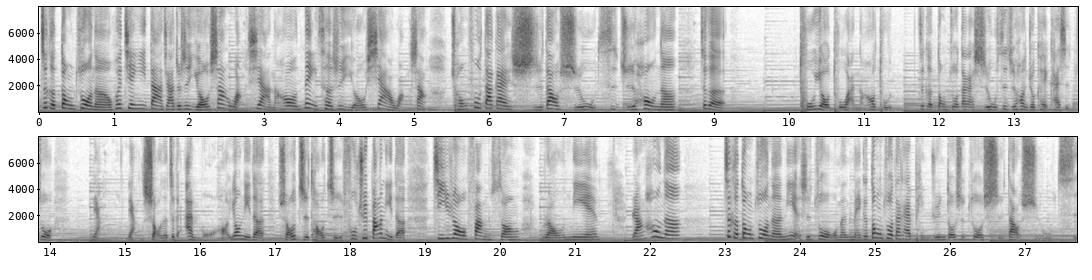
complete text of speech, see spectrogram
这个动作呢，会建议大家就是由上往下，然后内侧是由下往上，重复大概十到十五次之后呢，这个涂油涂完，然后涂。这个动作大概十五次之后，你就可以开始做两两手的这个按摩哈，用你的手指头指腹去帮你的肌肉放松揉捏，然后呢，这个动作呢，你也是做，我们每个动作大概平均都是做十到十五次。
